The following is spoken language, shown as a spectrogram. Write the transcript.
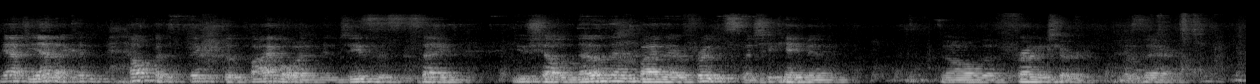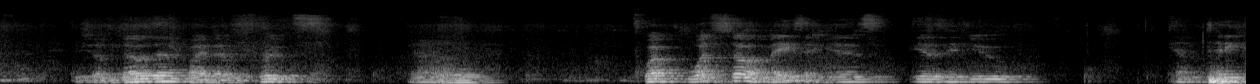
Yeah, at the end I couldn't help but think the Bible and, and Jesus is saying, you shall know them by their fruits when she came in and all the furniture was there. You shall know them by their fruits. Yeah. What What's so amazing is is if you can take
